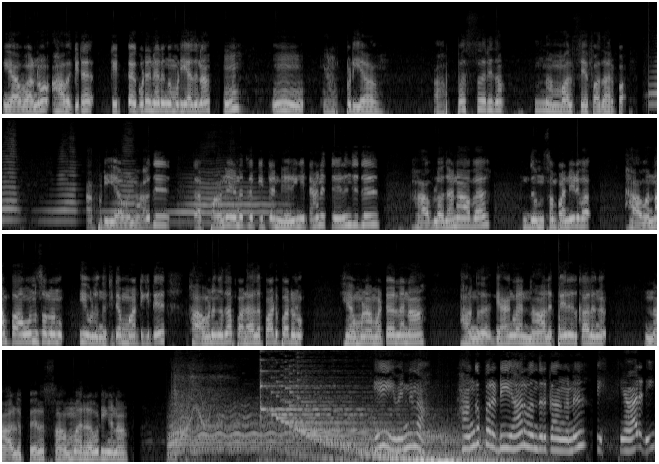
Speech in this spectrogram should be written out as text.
எவனும் அவகிட்ட கிட்ட கூட நெருங்க முடியாதுண்ணா. ம்? ம் அப்படியா? அப்ப சரிதான். நம்மால் சேஃபா தான் இருப்பான் அப்படி அவனாவது தப்பான இடத்துல கிட்ட நெருங்கிட்டான்னு தெரிஞ்சது அவ்வளவுதானே அவ? தும்சம் பண்ணிடுவா. அவன் தான் பாவம்னு சொல்லணும். இவளுங்க கிட்ட மாட்டிக்கிட்டு அவனுங்க தான் படாத பாடு பாடணும். யமுனா மட்டும் இல்லைண்ணா. அங்கே கேங்கில் நாலு பேர் இருக்காளுங்க. நாலு பேரும் செம்ம ரவுடிங்கண்ணா. ஏய் இவங்களா? அங்க பாருடி யார் வந்திருக்காங்கன்னு? ஏய்,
